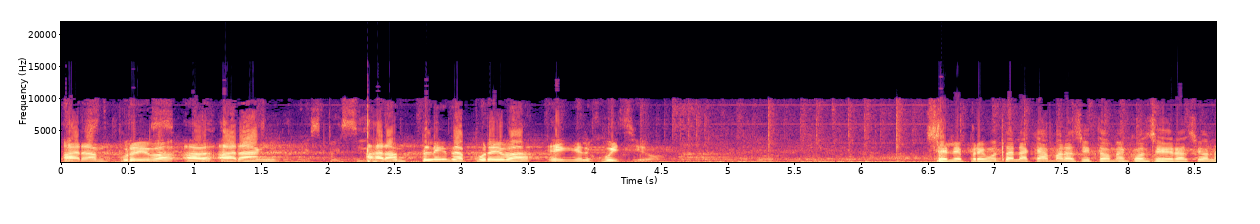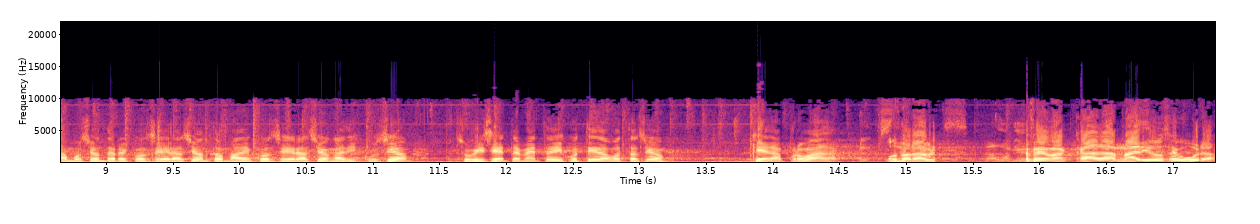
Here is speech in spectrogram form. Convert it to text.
harán prueba, harán, harán plena prueba en el juicio. Se le pregunta a la Cámara si toma en consideración la moción de reconsideración tomada en consideración a discusión, suficientemente discutida, votación. Queda aprobada. Honorable jefe de bancada Mario Segura.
